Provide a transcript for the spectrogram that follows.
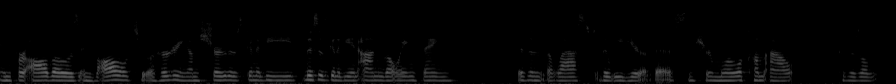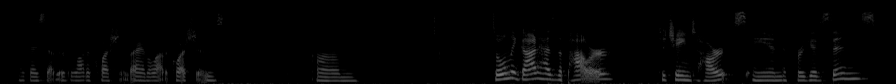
and for all those involved who are hurting. I'm sure there's going to be, this is going to be an ongoing thing this isn't the last that we hear of this. I'm sure more will come out because there's a, like I said, there's a lot of questions. I had a lot of questions. Um, so only God has the power to change hearts and forgive sins.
